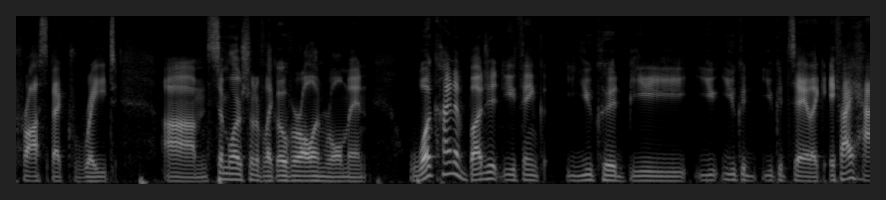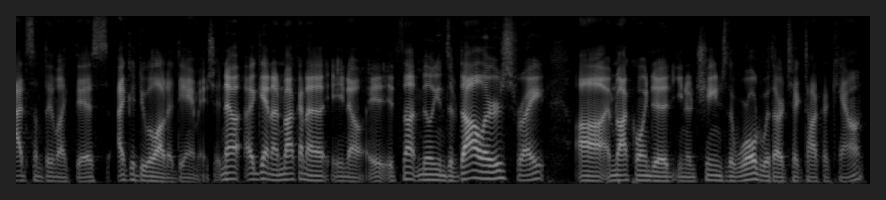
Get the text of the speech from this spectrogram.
prospect rate, um, similar sort of like overall enrollment what kind of budget do you think you could be you you could you could say like if I had something like this, I could do a lot of damage. Now again, I'm not gonna you know it, it's not millions of dollars, right? Uh, I'm not going to you know change the world with our TikTok account.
